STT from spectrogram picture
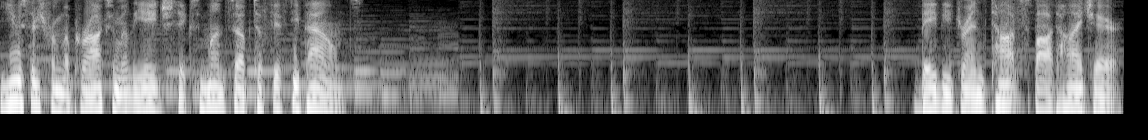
Usage from approximately age 6 months up to 50 pounds. Baby Trend Tot Spot High Chair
